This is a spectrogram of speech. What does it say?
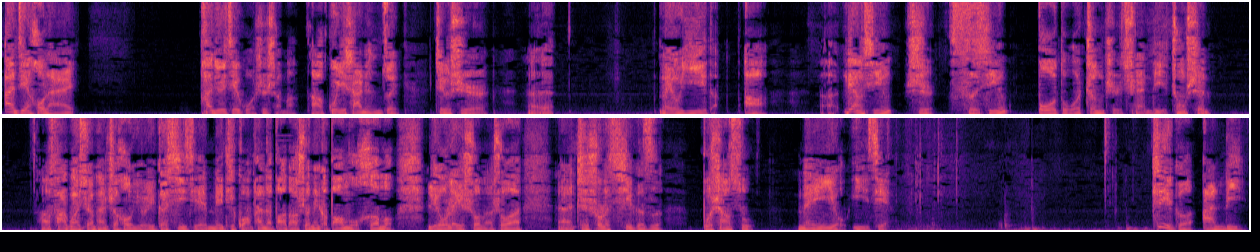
案件后来判决结果是什么啊？故意杀人罪，这个是呃没有意义的啊，呃量刑是死刑，剥夺政治权利终身。啊，法官宣判之后有一个细节，媒体广泛的报道说，那个保姆何某流泪说了，说，呃，只说了七个字：不上诉，没有意见。这个案例，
